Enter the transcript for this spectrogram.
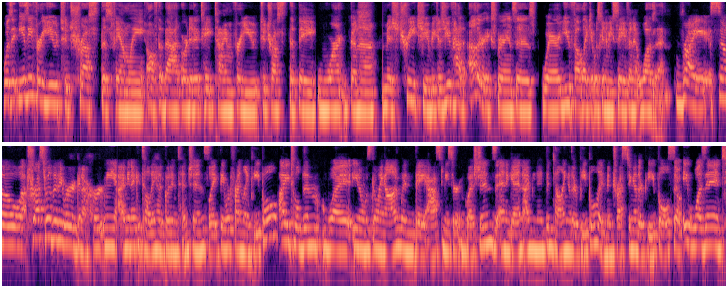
Was it easy for you to trust this family off the bat, or did it take time for you to trust that they weren't gonna mistreat you? Because you've had other experiences where you felt like it was gonna be safe and it wasn't. Right. So, trust whether they were gonna hurt me. I mean, I could tell they had good intentions. Like, they were friendly people. I told them what, you know, was going on when they asked me certain questions. And again, I mean, I'd been telling other people, I'd been trusting other people. So, it wasn't,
